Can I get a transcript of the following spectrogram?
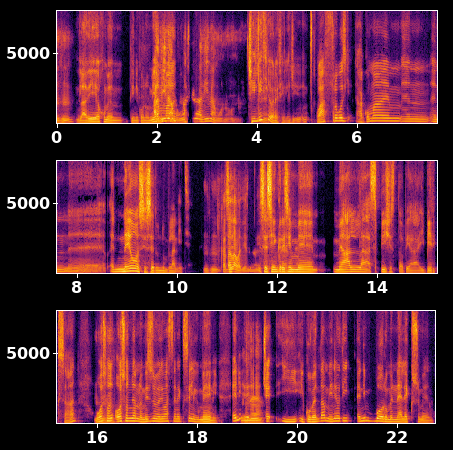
Mm-hmm. Δηλαδή έχουμε την οικονομία αδύναμο, μας. Είμαστε αδύναμο. Και ηλίθιο ναι. ρε φίλε. Ο άνθρωπος ακόμα είναι νέος σε τον πλανήτη. Mm-hmm. Κατάλαβα τι εννοείς. Σε σύγκριση ναι. με, με άλλα species τα οποία υπήρξαν, mm-hmm. όσο, όσο να νομίζουμε ότι είμαστε εξελιγμένοι. Ναι. Και η, η κουβέντα μου είναι ότι δεν μπορούμε να ελέγξουμε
